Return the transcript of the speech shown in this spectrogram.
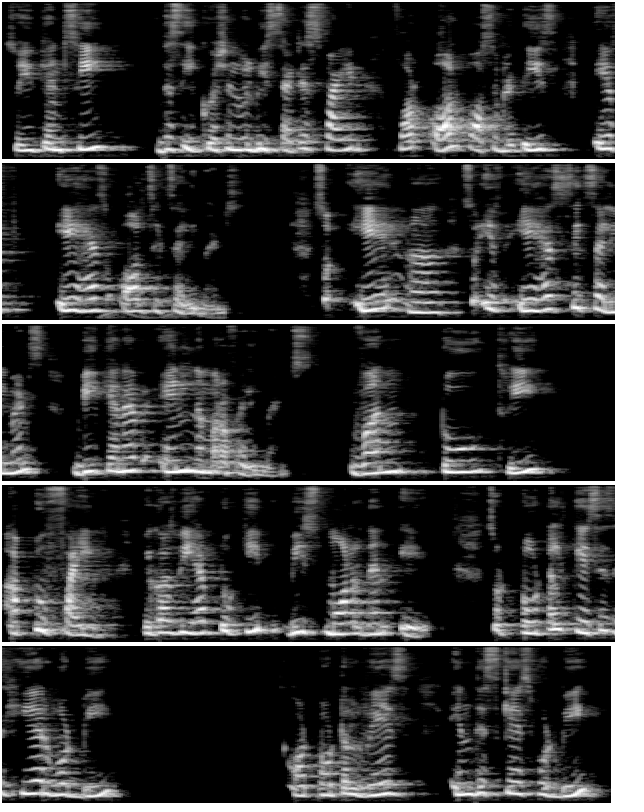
So you can see this equation will be satisfied for all possibilities if A has all 6 elements. So A, uh, so if A has six elements, B can have any number of elements. One, two, three, up to five because we have to keep B smaller than A. So total cases here would be or total ways in this case would be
